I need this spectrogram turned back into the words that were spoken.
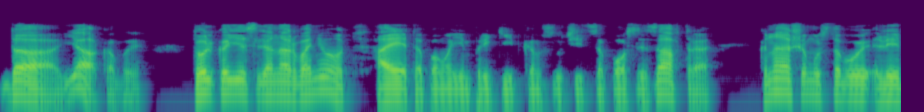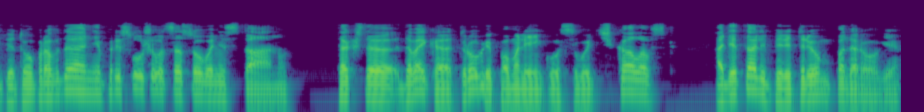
«Да, якобы. Только если она рванет, а это, по моим прикидкам, случится послезавтра, к нашему с тобой лепету оправдания прислушиваться особо не станут. Так что давай-ка трогай помаленьку свой Чкаловск, а детали перетрем по дороге».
